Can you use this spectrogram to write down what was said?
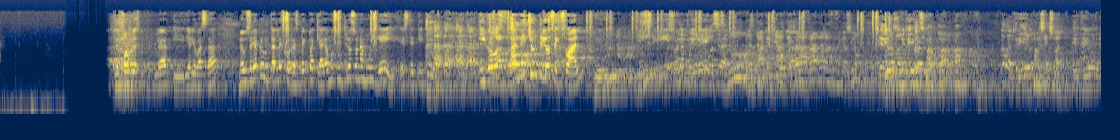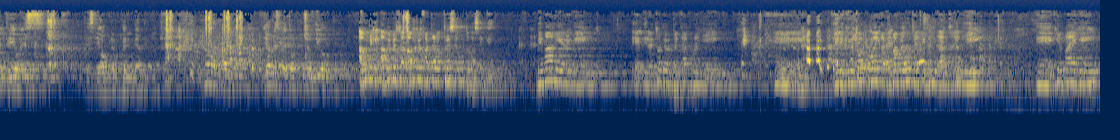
De Fórmula Espectacular y Diario Basta, me gustaría preguntarles con respecto a que hagamos un trío, suena muy gay este título. Y dos, ¿han hecho un trío sexual? Sí, suena muy gay. o sea, Te dio una invitación. No, el trío, el trío, el trío es este hombre, mujer y perro. No, no, no, yo respeto mucho, digo, A mí, me, a, mí me, a mí me faltaron tres segundos para ser gay. Mi manager es gay, el director del espectáculo es gay, eh, el escritor poeta que más me gusta en mi vida es gay. Eh, ¿Quién más es gay?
